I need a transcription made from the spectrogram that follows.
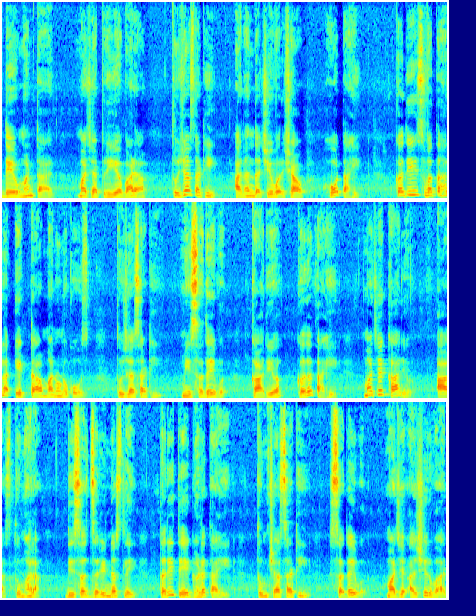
देव म्हणतात माझ्या प्रिय बाळा तुझ्यासाठी आनंदाचे वर्षाव होत आहे कधी स्वतःला एकटा मानू नकोस. तुझ्यासाठी मी सदैव कार्य करत आहे. माझे कार्य आज तुम्हाला दिसत जरी नसले तरी ते घडत आहे. तुमच्यासाठी सदैव माझे आशीर्वाद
